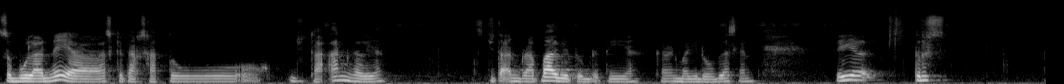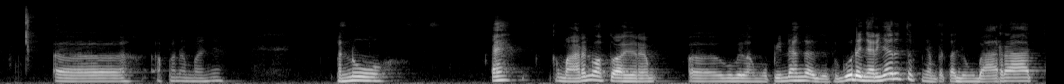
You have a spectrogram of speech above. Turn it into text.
sebulannya ya sekitar satu jutaan kali ya. Sejutaan berapa gitu berarti ya. Karena bagi 12 kan. Iya terus uh, apa namanya? Penuh. Eh kemarin waktu akhirnya uh, eh, gue bilang mau pindah nggak? Gitu. Gue udah nyari nyari tuh nyampe Tanjung Barat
